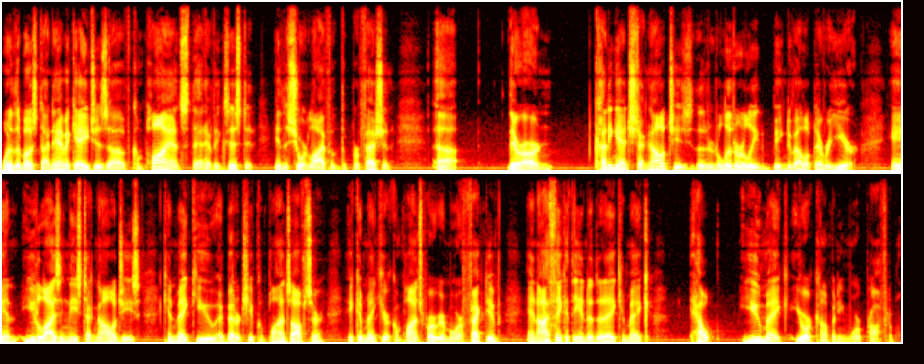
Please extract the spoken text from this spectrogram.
one of the most dynamic ages of compliance that have existed in the short life of the profession. Uh, there are cutting edge technologies that are literally being developed every year. And utilizing these technologies can make you a better chief compliance officer. It can make your compliance program more effective. And I think at the end of the day, can make help you make your company more profitable.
